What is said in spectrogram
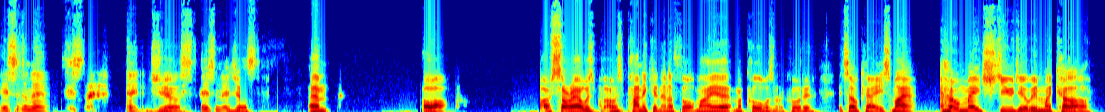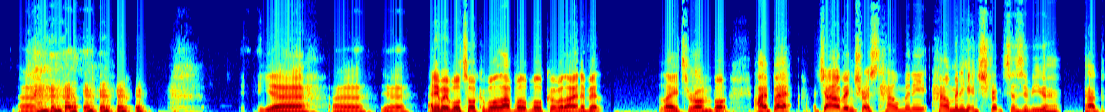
isn't it? Isn't it just? Isn't it just? Um. Oh, Oh, sorry, I was I was panicking and I thought my uh, my call wasn't recording. It's okay. It's my homemade studio in my car. Um, yeah, uh, yeah. Anyway, we'll talk about that. We'll, we'll cover that in a bit later on. But I bet, out of interest, how many how many instructors have you had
